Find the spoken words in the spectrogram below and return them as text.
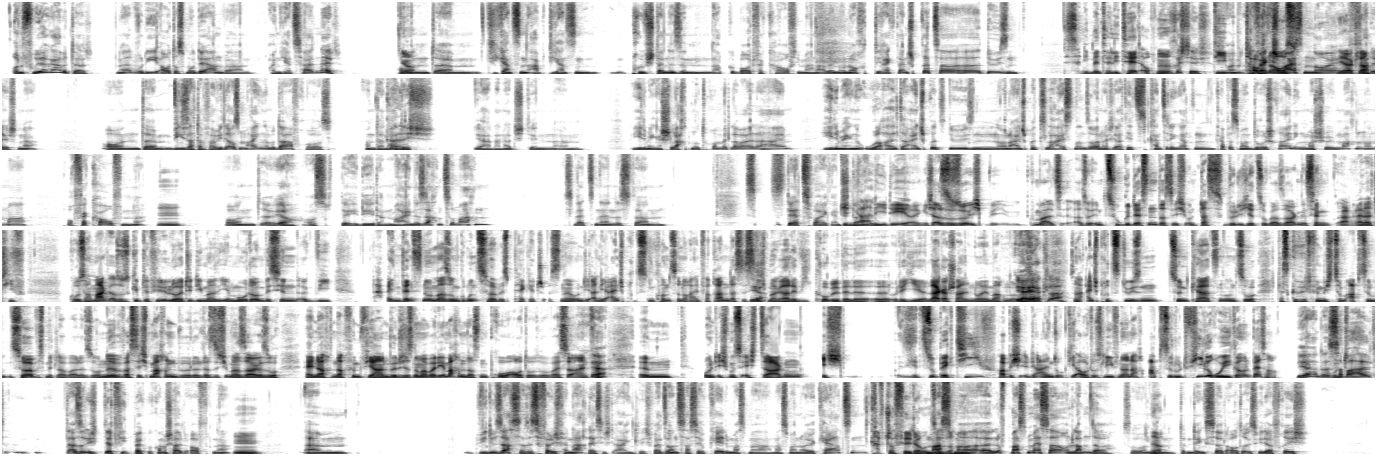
Und früher gab es das, ne, wo die Autos modern waren. Und jetzt halt nicht. Ja. Und ähm, die, ganzen, Ab- die ganzen Prüfstände sind abgebaut, verkauft. Die machen alle nur noch direkt einen Spritzer äh, Düsen. Das ist ja die Mentalität auch, ne? Richtig. Die und tauschen wegschmeißen neu, Ja, klar. fertig, ne? Und ähm, wie gesagt, das war wieder aus dem eigenen Bedarf raus. Und dann Geil. hatte ich, ja, dann hatte ich den ähm, jede Menge Schlachtmotoren mittlerweile daheim, jede Menge uralte Einspritzdüsen und Einspritzleisten und so. Und ich gedacht, jetzt kannst du den ganzen Kappes mal durchreinigen, mal schön machen und mal auch verkaufen, ne? Mhm. Und äh, ja, aus der Idee dann meine Sachen zu machen, ist letzten Endes dann der Zweig entstanden. Geniale Idee eigentlich. Also so, ich, guck mal, als, also im Zuge dessen, dass ich, und das würde ich jetzt sogar sagen, ist ja ein äh, relativ großer Markt. Also es gibt ja viele Leute, die mal ihren Motor ein bisschen irgendwie, wenn es nur mal so ein Grundservice-Package ist, ne, und die, an die Einspritzen kommst du noch einfach ran. Das ist Ja. nicht mal gerade wie Kurbelwelle äh, oder hier Lagerschalen neu machen oder Ja, so. ja, klar. sondern Einspritzdüsen, Zündkerzen und so, das gehört für mich zum absoluten Service mittlerweile so, ne, was ich machen würde, dass ich immer sage so, hey, nach, nach fünf Jahren würde ich das nochmal bei dir machen lassen, pro Auto, so, weißt du, einfach. Ja. Ähm, und ich muss echt sagen, ich, jetzt subjektiv habe ich den Eindruck, die Autos liefen danach absolut viel ruhiger und besser. Ja, das ist Und- aber halt, also ich, das Feedback bekomme ich halt oft, ne? Mhm. Ähm, wie du sagst, das ist völlig vernachlässigt eigentlich, weil sonst sagst du, okay, du machst mal, machst mal neue Kerzen, Kraftstofffilter und machst so Sachen. mal äh, Luftmassenmesser und Lambda. So, und Ja. dann, dann denkst du, das Auto ist wieder frisch.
